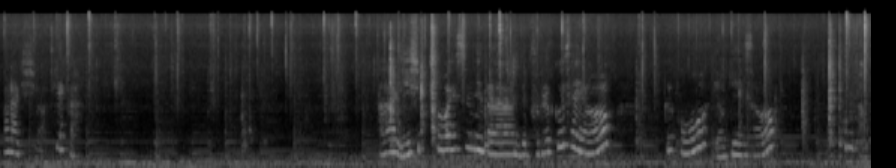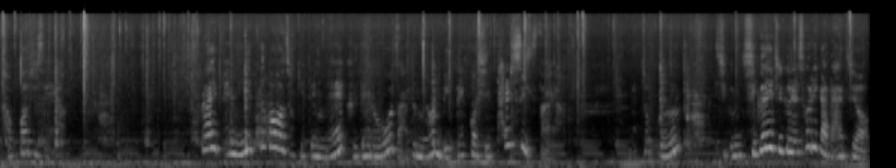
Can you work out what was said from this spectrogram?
해바라기씨와 깨가 아 20초 했습니다. 이제 불을 끄세요. 끄고 여기에서 조금 더 덮어주세요. 프라이팬이 뜨거워졌기 때문에 그대로 놔두면 밑에 것이 탈 수 있어요. 조금 지금 지글지글 소리가 나죠?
